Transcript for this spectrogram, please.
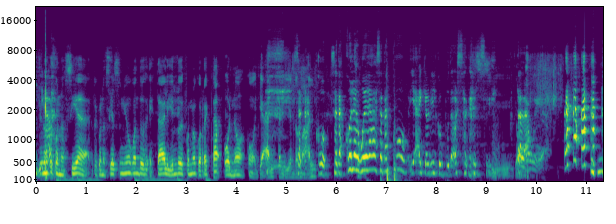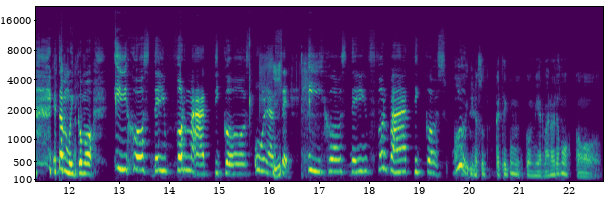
Yo no reconocía, reconocía el sonido cuando estaba leyendo de forma correcta o no, como ya, está leyendo se atascó, mal. Se atascó la weá, se atascó, ya hay que abrir el computador, sacar el CD, está la weá. Esto es muy como, hijos de informáticos, únanse, ¿Sí? hijos de informáticos. Uh. Oh, y nosotros, caché, con, con mi hermano éramos como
